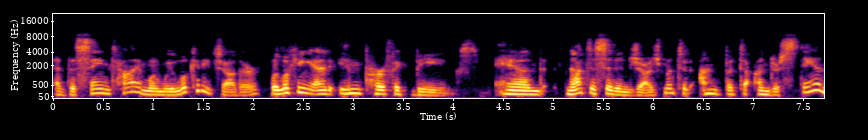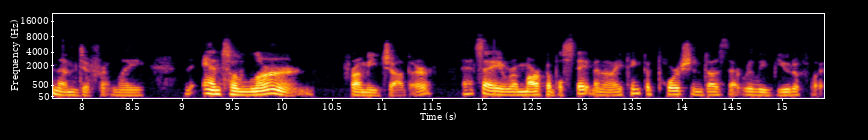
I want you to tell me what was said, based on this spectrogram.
at the same time, when we look at each other, we're looking at imperfect beings. And not to sit in judgment, but to understand them differently and to learn from each other. That's a remarkable statement. And I think the portion does that really beautifully.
